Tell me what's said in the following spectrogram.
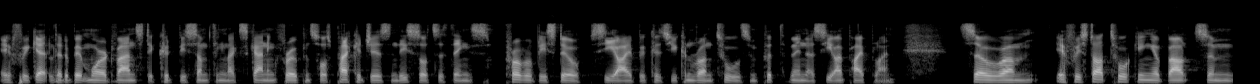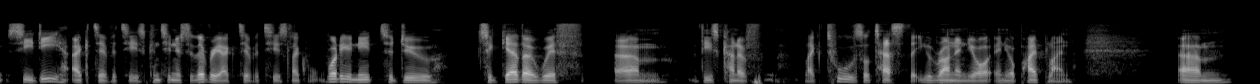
if we get a little bit more advanced, it could be something like scanning for open source packages and these sorts of things. Probably still CI because you can run tools and put them in a CI pipeline. So um, if we start talking about some CD activities, continuous delivery activities, like what do you need to do together with um, these kind of like tools or tests that you run in your in your pipeline? Um,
